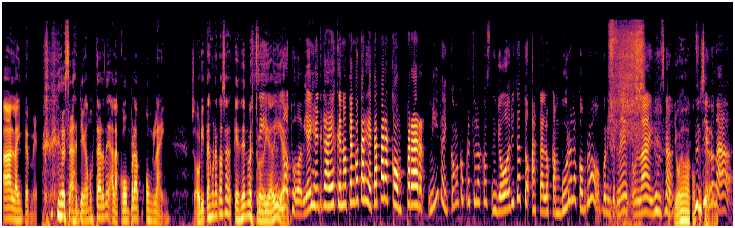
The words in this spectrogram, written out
a la internet. o sea, llegamos tarde a la compra online. O sea, ahorita es una cosa que es de nuestro Sí, día a día. No, todavía hay gente que "Ay, es que no tengo tarjeta para comprar. Mira, ¿y cómo compras tú las cosas? Yo ahorita hasta los camburos los compro por internet, online. O sea, Yo voy a no confesar entiendo algo. nada.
